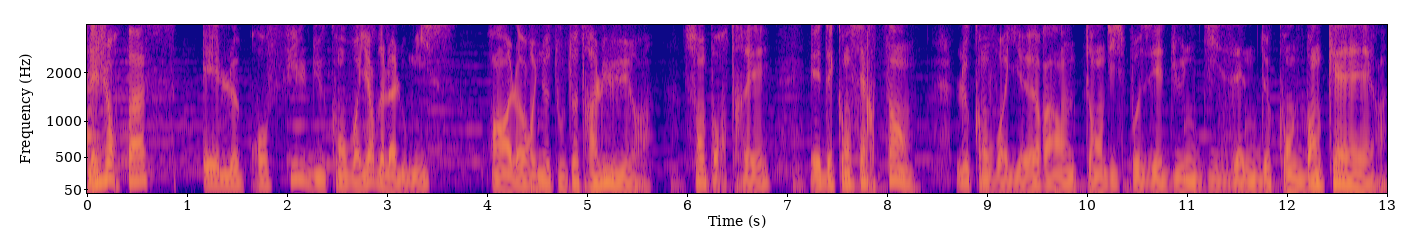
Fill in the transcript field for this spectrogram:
Les jours passent et le profil du convoyeur de la Loomis prend alors une toute autre allure. Son portrait est déconcertant. Le convoyeur a un temps disposé d'une dizaine de comptes bancaires.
